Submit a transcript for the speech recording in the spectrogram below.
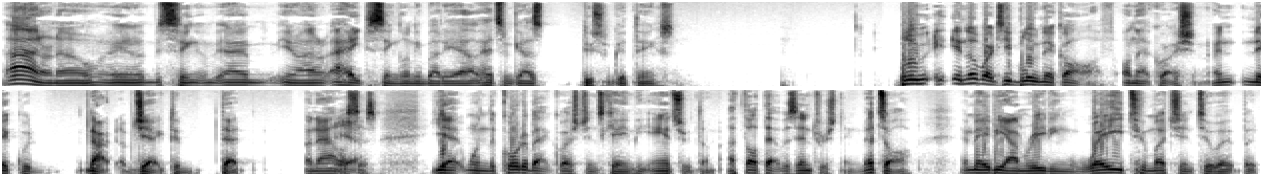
I don't know. You know, sing, um, you know, I, I, hate to single anybody out. I had some guys do some good things. Blew, in other words, he blew Nick off on that question, and Nick would not object to that analysis. Yet when the quarterback questions came, he answered them. I thought that was interesting. That's all. And maybe I'm reading way too much into it, but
